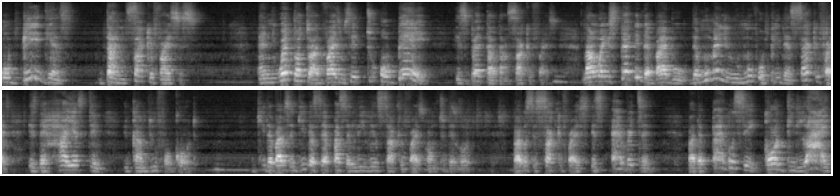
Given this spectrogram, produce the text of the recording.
Obedience than sacrifices. And he went on to advise him, said, to obey is better than sacrifice. Mm. Now, when you study the Bible, the moment you remove obedience, sacrifice is the highest thing you can do for God. Mm. The Bible says, give yourself as a living sacrifice unto the Lord. Bible says sacrifice is everything. But the Bible says God delight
